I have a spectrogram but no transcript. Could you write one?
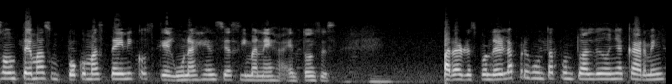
son temas un poco más técnicos que una agencia sí maneja. Entonces, para responder la pregunta puntual de doña Carmen,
